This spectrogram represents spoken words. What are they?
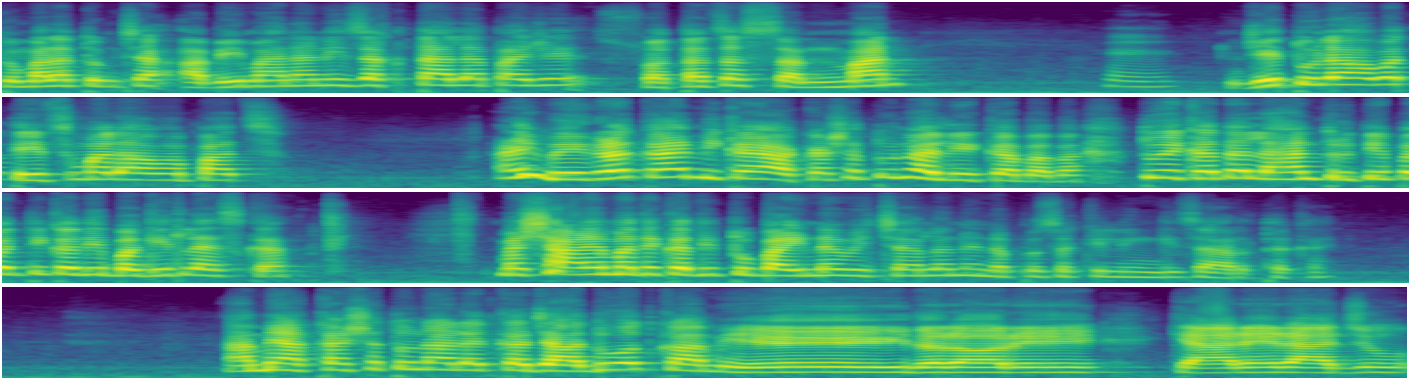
तुम्हाला तुमच्या अभिमानाने जगता आला पाहिजे स्वतःचा सन्मान. जे तुला हवं तेच मला हवं पाच. आणि वेगळं काय? मी काय आकाशातून आली का बाबा? तू एखादा लहान तृतीयपंथी कधी बघितलायस का? मग शाळेमध्ये कधी तू बाईंना विचारलं नाही नपुसकी लिंगीचा अर्थ काय? आम्ही आकाशातून आलोत का? जादू होत का आम्ही? ए इधर आ रे. क्या रे राजू?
